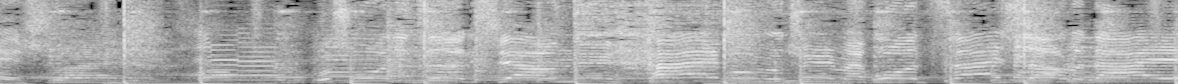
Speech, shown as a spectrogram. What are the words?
最帅。我说你这个小女孩，不如去买火柴烧了大爷。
